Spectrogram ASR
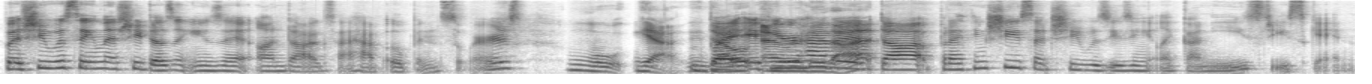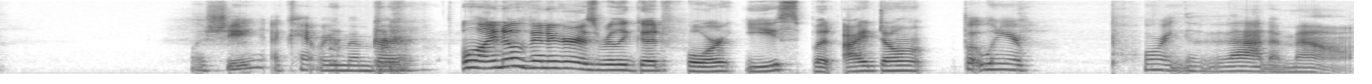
But she was saying that she doesn't use it on dogs that have open sores. Ooh, yeah, but if you have a dog, but I think she said she was using it like on yeasty skin. Was she? I can't remember. Well, I know vinegar is really good for yeast, but I don't. but when you're pouring that amount,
